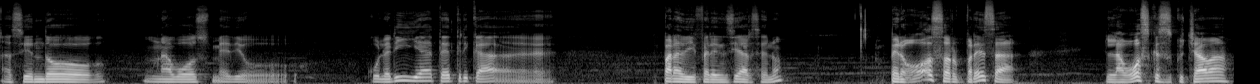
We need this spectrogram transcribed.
haciendo una voz medio culerilla, tétrica, eh, para diferenciarse, ¿no? Pero, oh, sorpresa, la voz que se escuchaba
